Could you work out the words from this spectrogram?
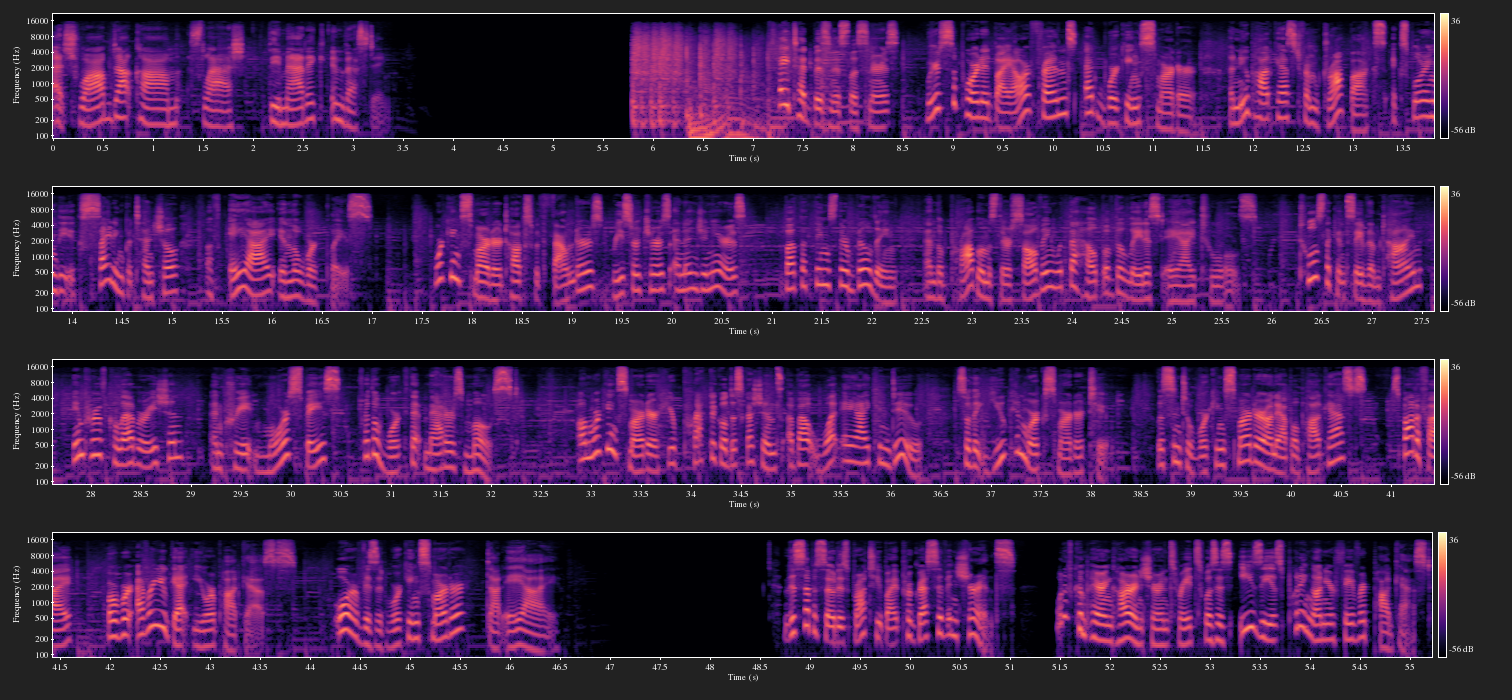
at schwab.com slash thematic investing. Hey, TED Business listeners. We're supported by our friends at Working Smarter, a new podcast from Dropbox exploring the exciting potential of AI in the workplace. Working Smarter talks with founders, researchers, and engineers about the things they're building and the problems they're solving with the help of the latest AI tools. Tools that can save them time, improve collaboration, and create more space for the work that matters most. On Working Smarter, hear practical discussions about what AI can do so that you can work smarter too. Listen to Working Smarter on Apple Podcasts, Spotify, or wherever you get your podcasts. Or visit workingsmarter.ai. This episode is brought to you by Progressive Insurance. What if comparing car insurance rates was as easy as putting on your favorite podcast?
